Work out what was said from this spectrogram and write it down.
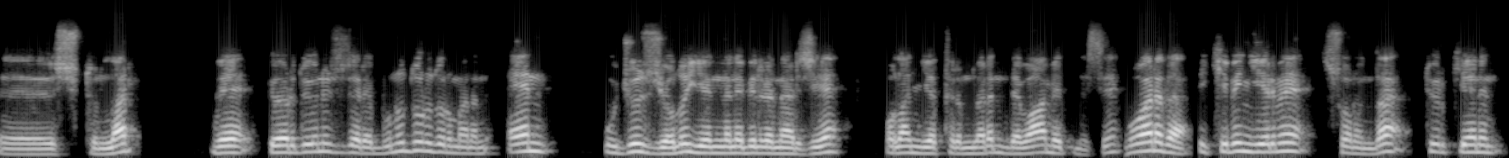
e, sütunlar ve gördüğünüz üzere bunu durdurmanın en ucuz yolu yenilenebilir enerjiye olan yatırımların devam etmesi. Bu arada 2020 sonunda Türkiye'nin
